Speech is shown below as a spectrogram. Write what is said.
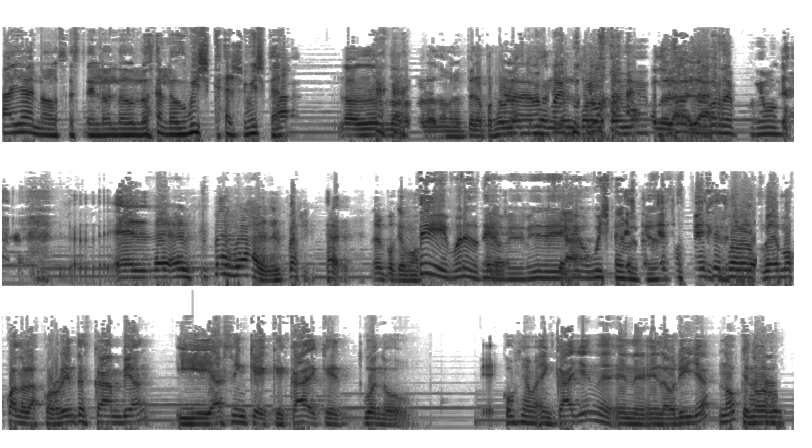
Ah, ya, los, este, los, los, los, los Wishcash, Wishcash. Ah, no, no, no recuerdo el nombre, pero por ejemplo, estos animales solo los vemos cuando la. la... El, el pez real, el pez real, el Pokémon. Sí, por eso, tío. Eh, Esos peces solo los vemos cuando las corrientes cambian y hacen que, que cae, que, bueno, eh, ¿cómo se llama? Encallen en, en, en la orilla, ¿no? Que no.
